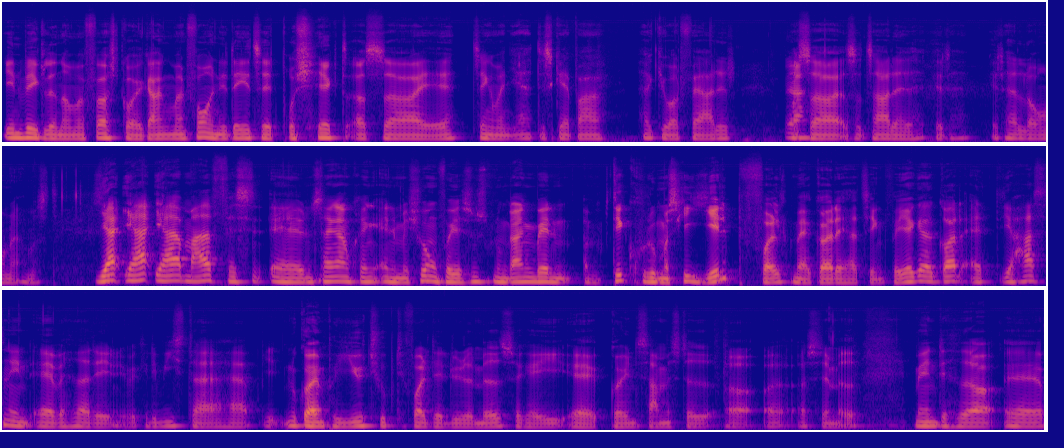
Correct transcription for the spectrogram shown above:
indviklet, når man først går i gang. Man får en idé til et projekt, og så øh, tænker man, ja, det skal jeg bare have gjort færdigt. Ja. Ja. Og så, så tager det et, et halvt år nærmest. Jeg, jeg, jeg er meget fascineret øh, omkring animation, for jeg synes nogle gange imellem, om det kunne du måske hjælpe folk med at gøre det her ting. For jeg kan godt, at jeg har sådan en, øh, hvad hedder det, jeg kan det vise dig her. Nu går jeg ind på YouTube til folk, der lytter med, så kan I øh, gå ind samme sted og, og, og se med. Men det hedder øh,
